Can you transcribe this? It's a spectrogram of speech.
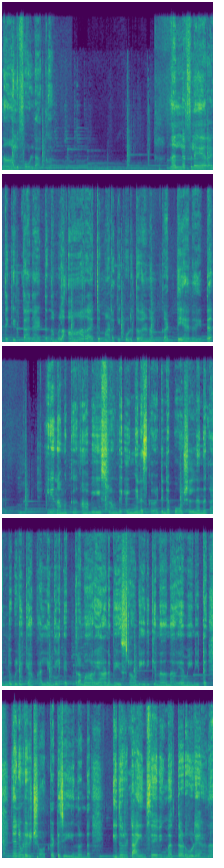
നാല് ഫോൾഡ് ആക്കുക. നല്ല ഫ്ലെയർ ആയിട്ട് കിട്ടാനായിട്ട് നമ്മൾ ആറായിട്ട് മടക്കി കൊടുത്ത് വേണം കട്ട് ചെയ്യാനായിട്ട്. ഇനി നമുക്ക് ആ വേസ്റ്റ് റൗണ്ട് എങ്ങനെ സ്കേർട്ടിന്റെ പോർഷനിൽ നിന്ന് കണ്ടുപിടിക്കാം? അല്ലെങ്കിൽ എത്ര മാറിയാണ് വേസ്റ്റ് റൗണ്ട് ഇരിക്കുന്നതെന്ന് അറിയാൻ വേണ്ടിയിട്ട് ഞാനിവിടെ ഒരു ഷോർട്ട് കട്ട് ചെയ്യുന്നുണ്ട്. ഇതൊരു ടൈം സേവിങ് മെത്തേഡ് കൂടെയാണ്.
